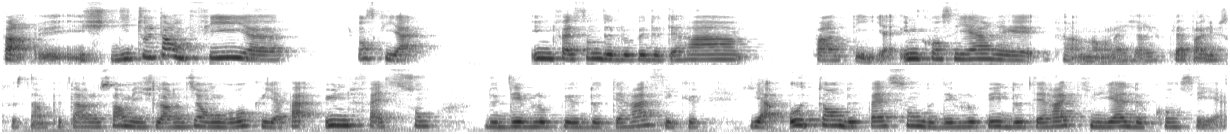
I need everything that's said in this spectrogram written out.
Enfin, je dis tout le temps aux filles, je pense qu'il y a une façon de développer de Terra. Enfin, il y a une conseillère et. Enfin, non, là, j'arrive plus à parler parce que c'est un peu tard le soir, mais je leur dis en gros qu'il n'y a pas une façon de développer doTERRA, c'est qu'il y a autant de façons de développer doTERRA qu'il y a de conseillères.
